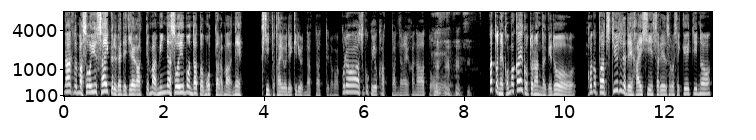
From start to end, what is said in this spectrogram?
あとまあそういうサイクルが出来上がって、まあ、みんなそういうもんだと思ったら、まあね、きちんと対応できるようになったっていうのは、これはすごく良かったんじゃないかなと。あとね、細かいことなんだけど、このパッチテューズデーで配信されるそのセキュリティの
